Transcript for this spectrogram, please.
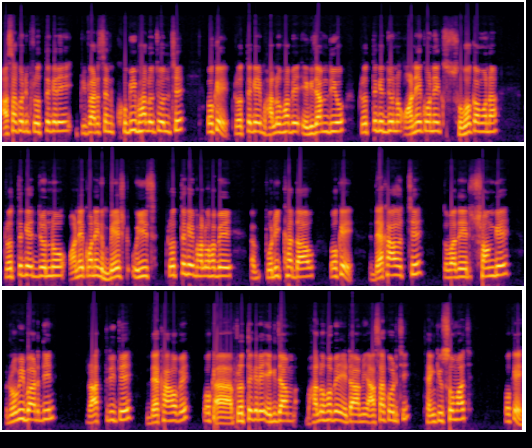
আশা করি প্রত্যেকের এই প্রিপারেশন খুবই ভালো চলছে। ওকে, প্রত্যেকেই ভালোভাবে এক্সাম দিও। প্রত্যেকের জন্য অনেক অনেক শুভকামনা। প্রত্যেকের জন্য অনেক অনেক বেস্ট উইশ প্রত্যেকেই ভালোভাবে পরীক্ষা দাও। ওকে দেখা হচ্ছে তোমাদের সঙ্গে রবিবার দিন রাত্রিতে দেখা হবে। ওকে প্রত্যেকের এক্সাম ভালো হবে, এটা আমি আশা করছি। Thank you so much okay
